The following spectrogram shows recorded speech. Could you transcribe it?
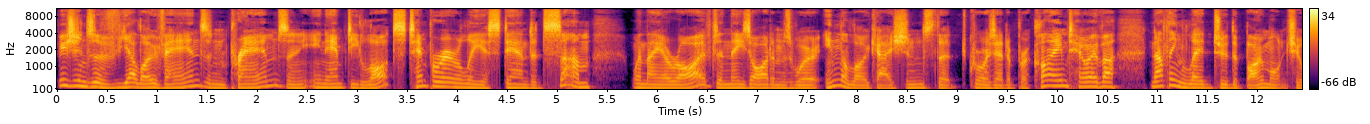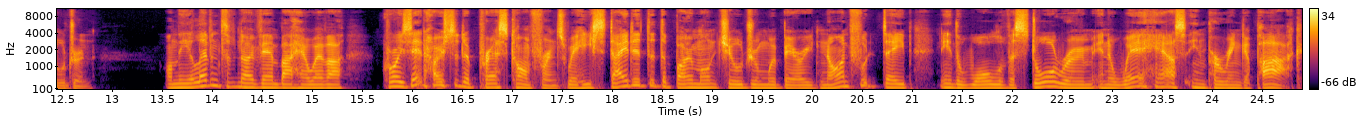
Visions of yellow vans and prams and in empty lots temporarily astounded some when they arrived and these items were in the locations that Croiset had proclaimed. However, nothing led to the Beaumont children. On the 11th of November, however, Croiset hosted a press conference where he stated that the Beaumont children were buried nine foot deep near the wall of a storeroom in a warehouse in Paringa Park,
